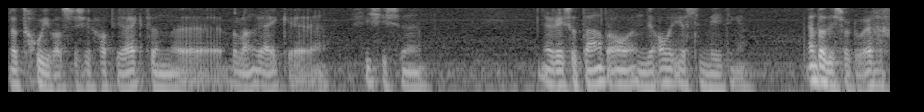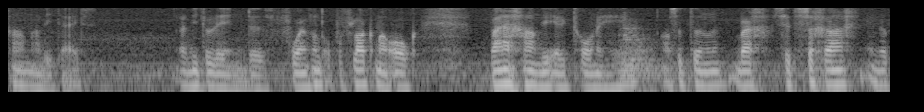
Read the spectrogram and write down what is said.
het goede was. Dus je had direct een uh, belangrijk uh, fysische resultaat al in de allereerste metingen. En dat is zo doorgegaan na die tijd. Niet alleen de vorm van het oppervlak, maar ook waar gaan die elektronen heen als ze tunnelen? Waar zitten ze graag in dat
